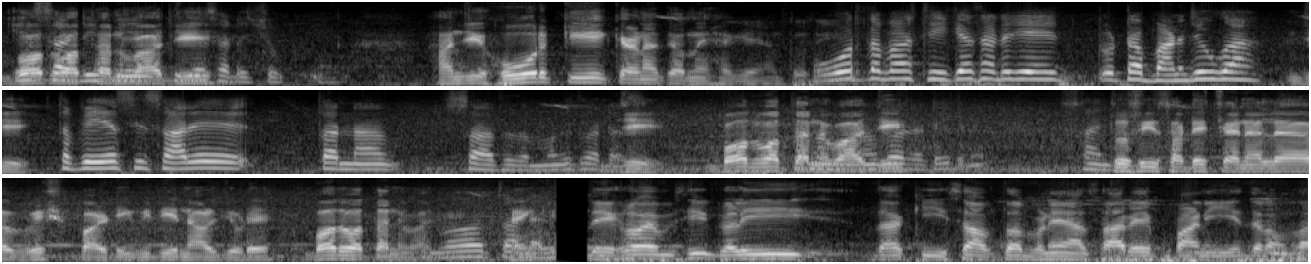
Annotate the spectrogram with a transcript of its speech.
ਬਹੁਤ ਬਹੁਤ ਧੰਨਵਾਦ ਜੀ। ਸਾਡੇ ਸ਼ੁਕਰੀਆ। ਹਾਂਜੀ ਹੋਰ ਕੀ ਕਹਿਣਾ ਚਾਹੁੰਦੇ ਹੈਗੇ ਆ ਤੁਸੀਂ? ਹੋਰ ਤਾਂ ਬਸ ਠੀਕ ਹੈ ਸਾਡੇ ਜੇ ਟੋਟਾ ਬਣ ਜਾਊਗਾ ਜੀ। ਤਾਂ ਫੇਰ ਅਸੀਂ ਸਾਰੇ ਤੁਹਾਨੂੰ ਸਾਥ ਦੇਵਾਂਗੇ ਤੁਹਾਡਾ। ਜੀ ਬਹੁਤ ਬਹੁਤ ਧੰਨਵਾਦ ਜੀ। ਤੁਹਾਡਾ, ਤੁਸੀਂ ਸਾਡੇ ਚੈਨਲ ਵਿਸ਼ ਪਾਰਟੀ ਵੀ ਦੇ ਨਾਲ ਜੁੜੇ। ਬਹੁਤ ਬਹੁਤ ਧੰਨਵਾਦ ਥੈਂਕ ਤੁਹਾਡਾ ਦੇਖ ਲਓ ਐਮਸੀ ਗਲੀ ਦਾ ਕੀ ਹਿਸਾਬ ਤਾਂ ਬਣਿਆ ਸਾਰੇ ਪਾਣੀ ਇਧਰ ਆਉਂਦਾ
